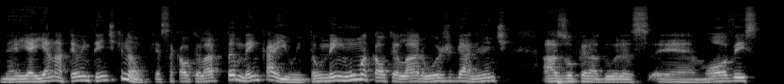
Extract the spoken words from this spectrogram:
Né? E aí a Anatel entende que não, que essa cautelar também caiu. Então, nenhuma cautelar hoje garante às operadoras é, móveis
